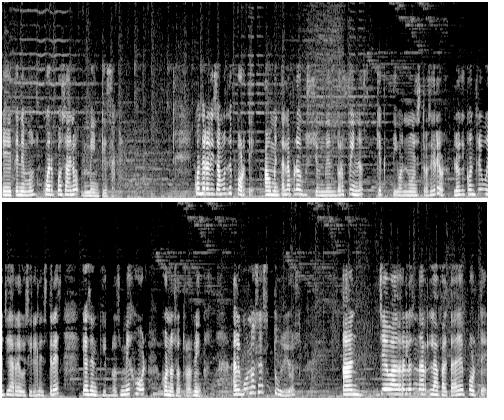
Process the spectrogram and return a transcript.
eh, tenemos cuerpo sano, mente sana. Cuando realizamos deporte, aumenta la producción de endorfinas que activan nuestro cerebro, lo que contribuye a reducir el estrés y a sentirnos mejor con nosotros mismos. Algunos estudios han llevado a relacionar la falta de deporte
